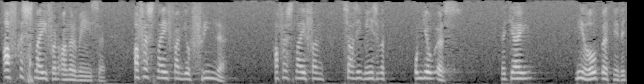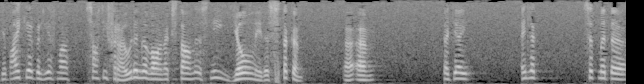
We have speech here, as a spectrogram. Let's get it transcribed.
afgesny van ander mense, afgesny van jou vriende, afgesny van selfs die mense wat om jou is, dat jy nie hulp het nie, dat jy baie keer beleef maar selfs die verhoudinge waarin ek staan is nie heel nie, dis stikkend. Uh um dat jy eintlik sit met 'n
